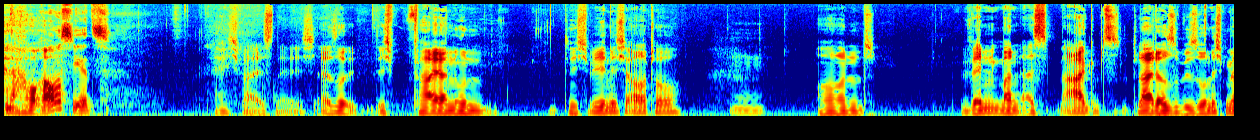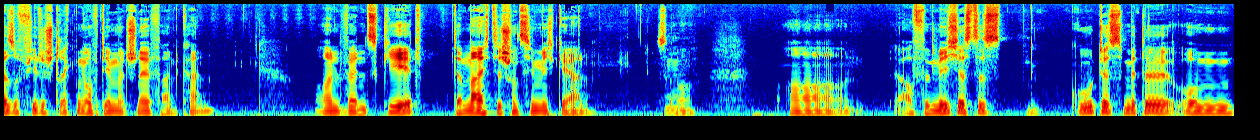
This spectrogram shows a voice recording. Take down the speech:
Na, hau raus jetzt. Ich weiß nicht. Also ich fahre ja nun nicht wenig Auto Mhm. und wenn man als A gibt es leider sowieso nicht mehr so viele Strecken, auf denen man schnell fahren kann. Und wenn es geht, dann mache ich das schon ziemlich gern. So. Mhm. Und auch für mich ist es ein gutes Mittel, um,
